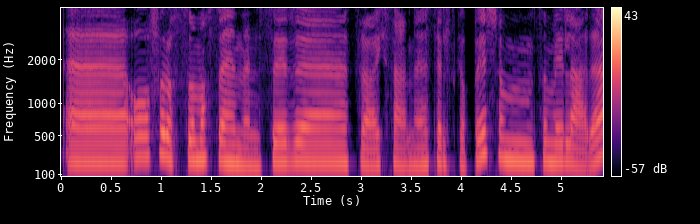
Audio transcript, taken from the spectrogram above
Eh, og får også masse henvendelser eh, fra eksterne selskaper som, som vil lære.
